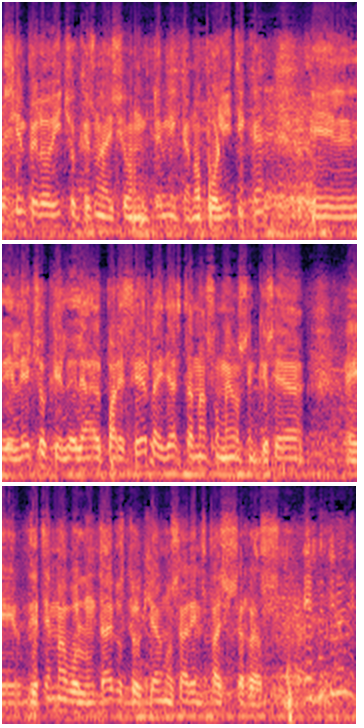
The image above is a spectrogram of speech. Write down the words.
Siempre lo he dicho que es una decisión técnica, no política. El, hecho que al parecer la idea está más o menos en que sea eh, de tema voluntario que lo quieran usar en espacios cerrados. ¿El retiro de?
